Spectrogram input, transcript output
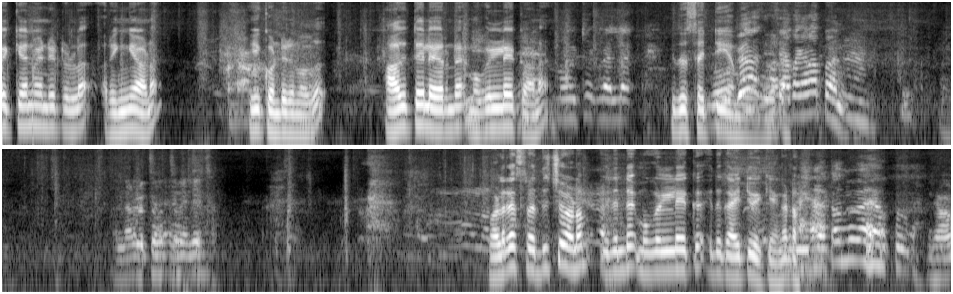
വെക്കാൻ വേണ്ടിയിട്ടുള്ള റിങ്ങാണ് ഈ കൊണ്ടിരുന്നത്. ആദ്യത്തെ ലെയറിന്റെ മുകളിലേക്കാണ് ഇത് സെറ്റ് ചെയ്യാൻ പോകുന്നത്. വളരെ ശ്രദ്ധിച്ചു വേണം ഇതിന്റെ മുകളിലേക്ക് ഇത് കയറ്റി വെക്കാൻ കേട്ടോ. ഞാൻ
